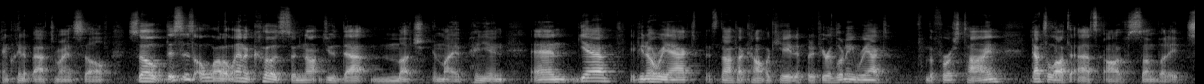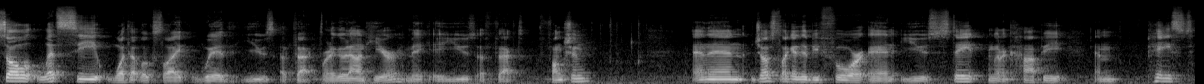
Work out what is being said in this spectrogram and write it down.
and clean up after myself. So this is a lot of line of code to not do that much, in my opinion. And yeah, if you know React, it's not that complicated, but if you're learning React from the first time, that's a lot to ask of somebody. So let's see what that looks like with use effect. We're gonna go down here and make a use effect function. And then just like I did before in use state, I'm gonna copy and paste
